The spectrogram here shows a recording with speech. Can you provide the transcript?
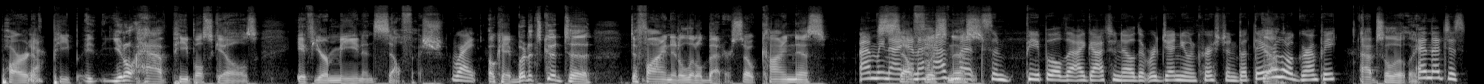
part Yeah. of people. You don't have people skills if you're mean and selfish. Right. Okay, but it's good to define it a little better. So kindness. I mean, I, and I have met some people that I got to know that were genuine Christian, but they were a little grumpy, Absolutely. and that just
